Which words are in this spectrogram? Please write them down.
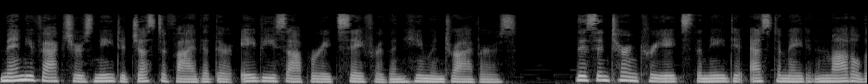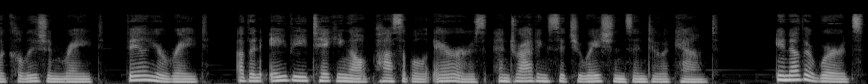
manufacturers need to justify that their AVs operate safer than human drivers. This in turn creates the need to estimate and model the collision rate, failure rate, of an AV taking all possible errors and driving situations into account. In other words,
